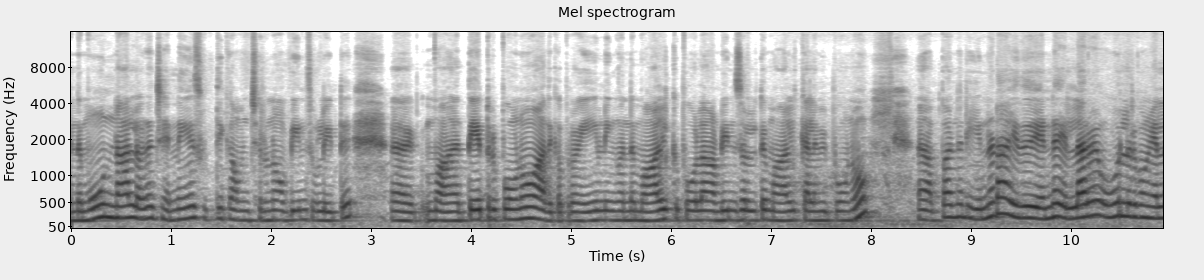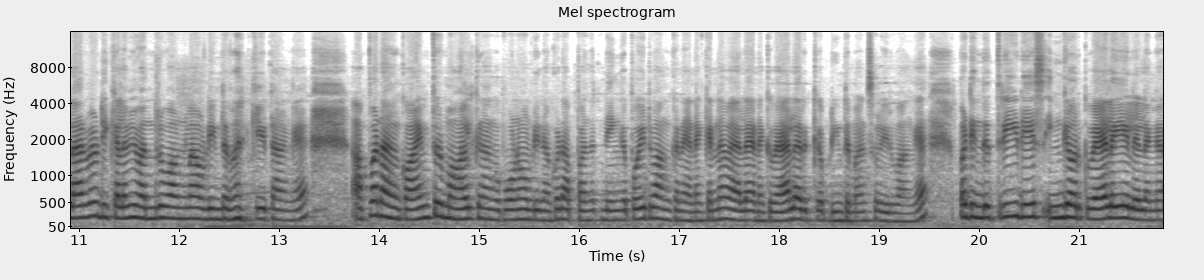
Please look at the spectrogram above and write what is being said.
இந்த மூணு நாள் வந்து சென்னையே சுற்றி காமிச்சிடணும் அப்படின்னு சொல்லிட்டு மா தேட்டர் போனோம். அதுக்கப்புறம் ஈவினிங் வந்து மாலுக்கு போகலாம் அப்படின்னு சொல்லிட்டு மால் கிளம்பி போனோம். அப்போ அப்பா வந்துட்டு என்னடா இது? என்ன எல்லாருமே ஊரில் இருக்கவங்க எல்லாருமே இப்படி கிளம்பி வந்துருவாங்களா அப்படின்ற மாதிரி கேட்டாங்க. அப்போ நாங்கள் கோயம்புத்தூர் மாலுக்கு நாங்கள் போனோம் அப்படின்னா கூட அப்பா வந்துட்டு நீங்கள் போயிட்டு வாங்கக்கணும் எனக்கு என்ன வேலை? எனக்கு வேலை இருக்குது அப்படின்ற மாதிரி சொல்லிடுவாங்க பட் இந்த த்ரீ டேஸ் இங்கே ஒரு வேலையே இல்லைங்க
